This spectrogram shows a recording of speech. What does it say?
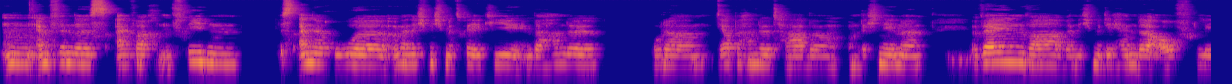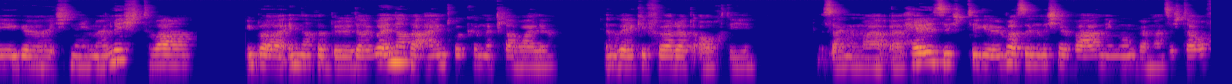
mh, mm, empfinde, ist einfach ein Frieden, ist eine Ruhe, wenn ich mich mit Reiki behandle oder ja behandelt habe und ich nehme Wellen wahr, wenn ich mir die Hände auflege, ich nehme Licht wahr über innere Bilder, über innere Eindrücke mittlerweile. Denn Reiki fördert auch die, sagen wir mal, äh, hellsichtige, übersinnliche Wahrnehmung, wenn man sich darauf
